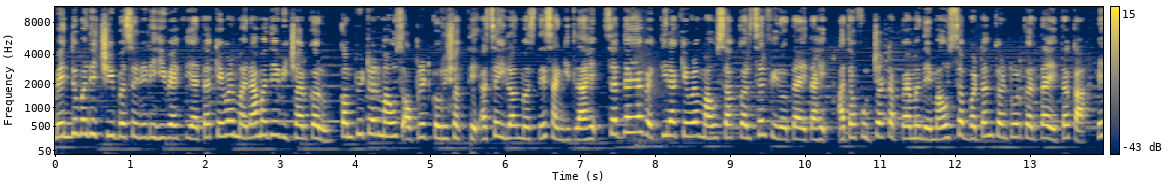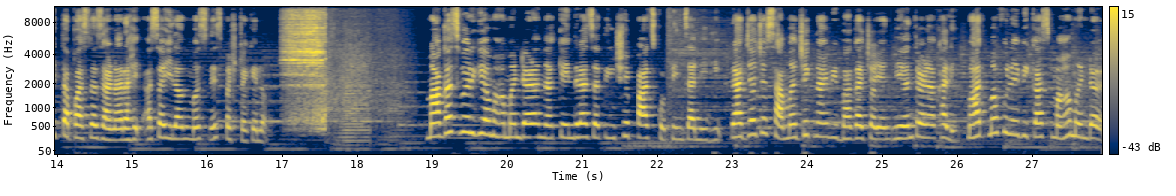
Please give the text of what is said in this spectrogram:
मेंदूमध्ये चिप बसवलेली ही व्यक्ती आता केवळ मनामध्ये विचार करून कम्प्युटर माऊस ऑपरेट करू शकते असं इलॉन मस्कने सांगितलं आहे. सध्या या व्यक्तीला केवळ माऊसचा कर्सर फिरवता येत आहे. आता पुढच्या टप्प्यामध्ये माऊसचं बटन कंट्रोल करता येतं का हे तपासलं जाणार आहे असं इलॉन मस्कने स्पष्ट केलं. मागासवर्गीय महामंडळांना केंद्राचा तीनशे पाच कोटींचा निधी राज्याच्या सामाजिक न्याय विभागाच्या नियंत्रणाखाली महात्मा फुले विकास महामंडळ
